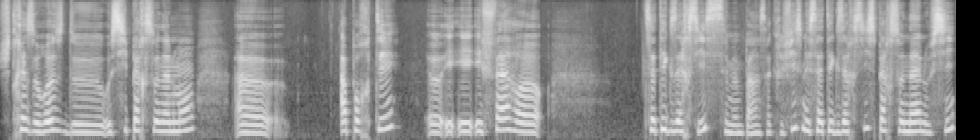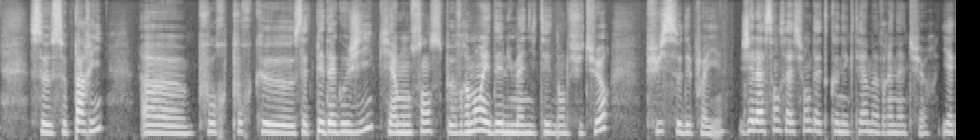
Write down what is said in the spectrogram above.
Je suis très heureuse de aussi personnellement euh, apporter euh, et, faire euh, cet exercice, c'est même pas un sacrifice, mais cet exercice personnel aussi, ce pari pour, pour que cette pédagogie, qui à mon sens peut vraiment aider l'humanité dans le futur, puisse se déployer. J'ai la sensation d'être connectée à ma vraie nature. Il y a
